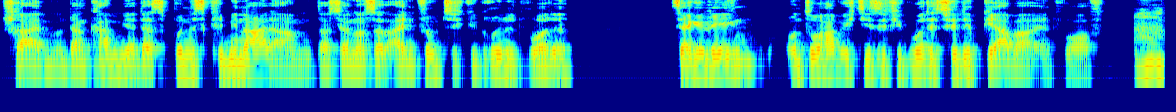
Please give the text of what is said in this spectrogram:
schreiben. Und dann kam mir das Bundeskriminalamt, das ja 1951 gegründet wurde, sehr gelegen. Und so habe ich diese Figur des Philipp Gerber entworfen. Ah,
